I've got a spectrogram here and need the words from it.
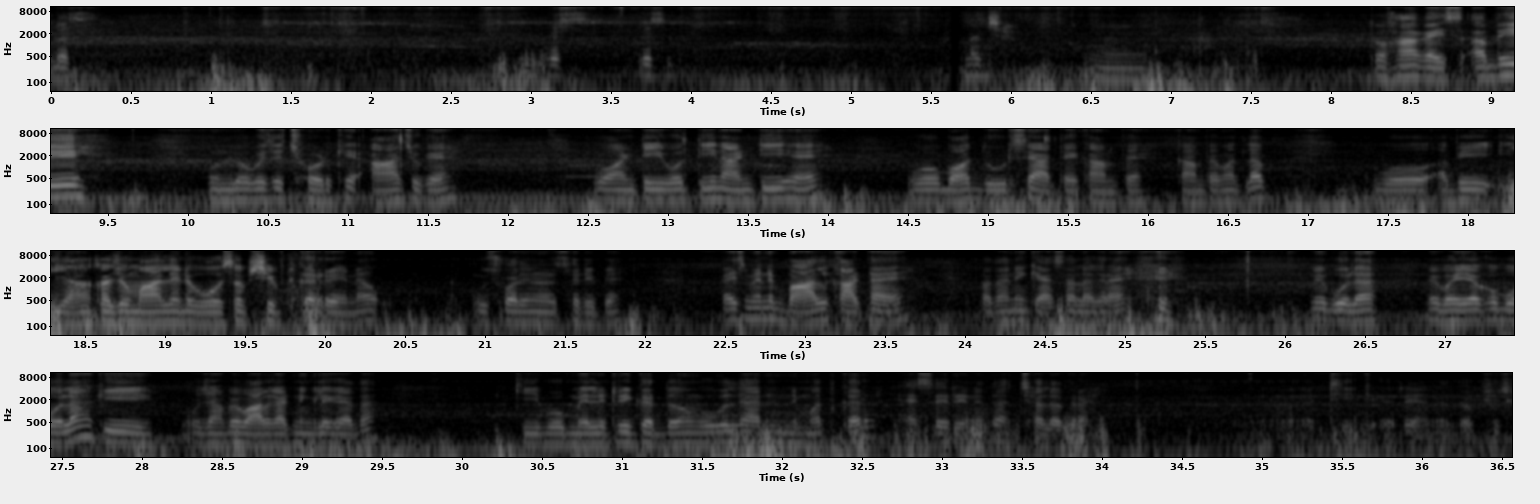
बस। बस बस. हम्म. तो हाँ गाइस अभी उन लोगों से छोड़ के आ चुके हैं। वो आंटी वो तीन आंटी है वो बहुत दूर से आते हैं काम पे। काम पे मतलब वो अभी यहाँ का जो माल है ना, वो सब शिफ्ट कर रहे हैं ना, उस वाले नर्सरी पे। गाइस मैंने बाल काटा है, पता नहीं कैसा लग रहा है। मैं बोला, मैं भैया को बोला कि वो जहाँ पे बाल काटने के लिए गया था, कि वो मिलिट्री कर दो। वो बोलते, अरे मत कर, ऐसे रहने तो अच्छा लग रहा है। ठीक है, रहने दो फिर।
